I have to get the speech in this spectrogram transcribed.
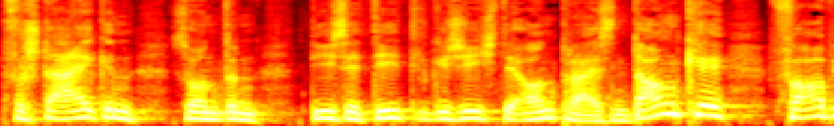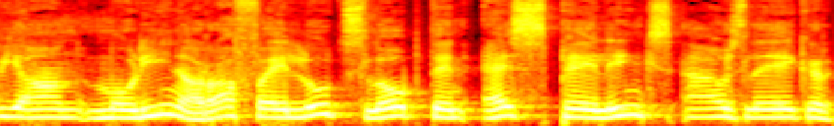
versteigen, sondern diese Titelgeschichte anpreisen. Danke Fabian Molina. Raphael Lutz lobt den SP-Linksausleger,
